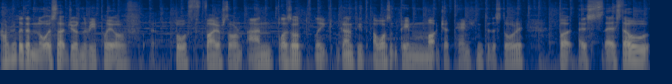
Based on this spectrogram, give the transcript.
I really didn't notice that during the replay of both Firestorm and Blizzard. Like, granted, I wasn't paying much attention to the story, but it's it still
